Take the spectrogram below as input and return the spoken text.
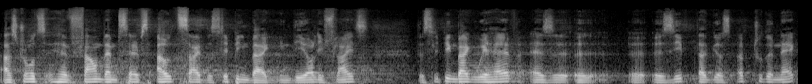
astronauts have found themselves outside the sleeping bag in the early flights. The sleeping bag we have has a, a, a zip that goes up to the neck.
